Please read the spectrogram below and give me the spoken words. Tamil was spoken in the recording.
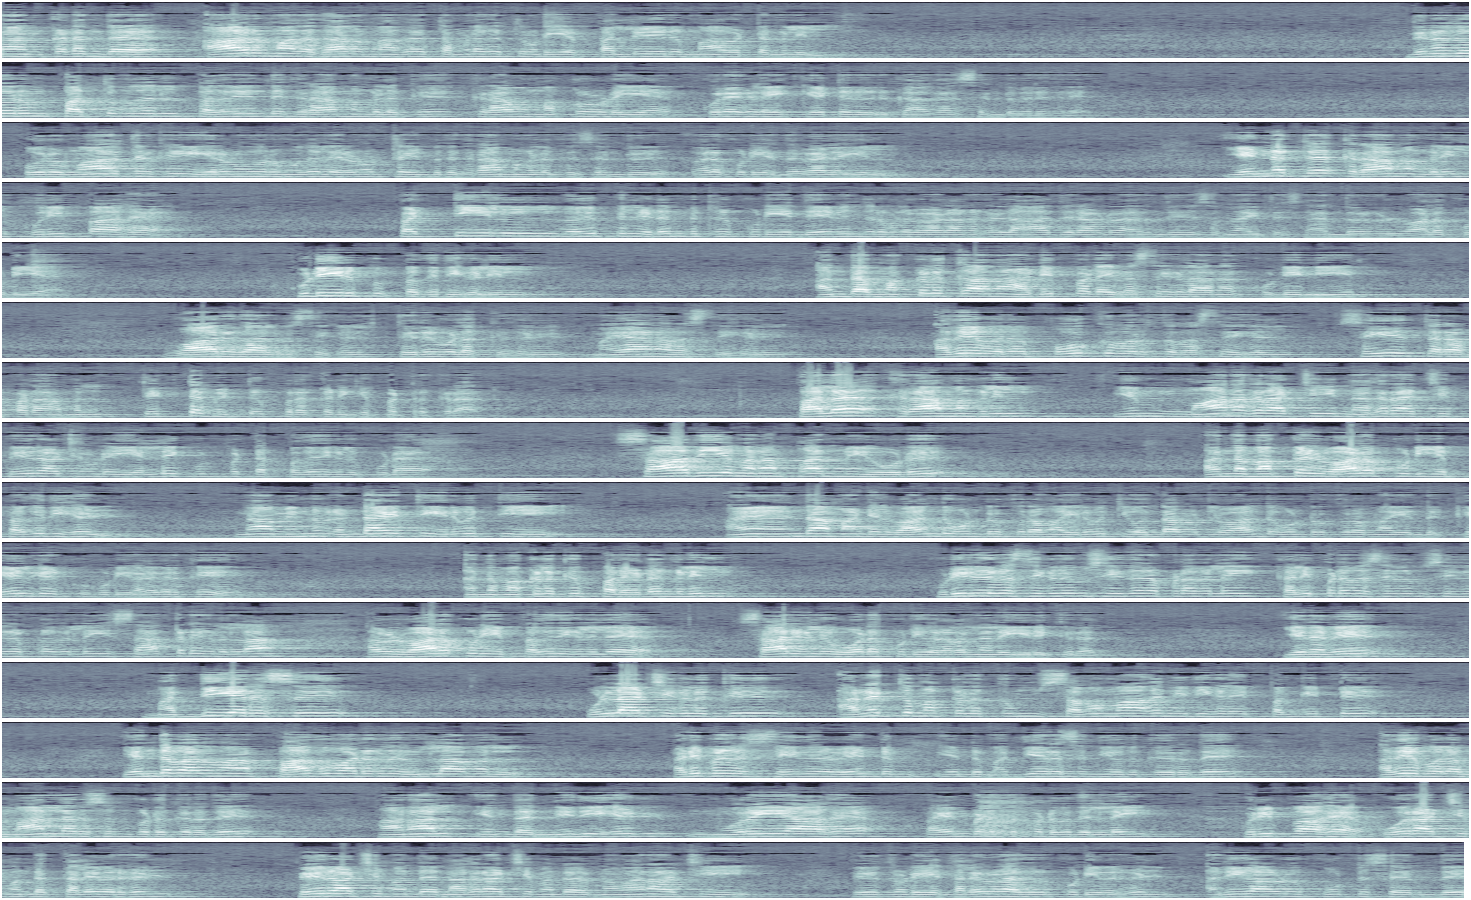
நான் கடந்த ஆறு மாத காலமாக தமிழகத்தினுடைய பல்வேறு மாவட்டங்களில் தினதோறும் பத்து முதல் பதினைந்து கிராமங்களுக்கு கிராம மக்களுடைய குறைகளை கேட்டதற்காக சென்று வருகிறேன். ஒரு மாதத்திற்கு இருநூறு முதல் இருநூற்றி ஐம்பது கிராமங்களுக்கு சென்று வரக்கூடிய அந்த வேளையில் எண்ணற்ற கிராமங்களில் குறிப்பாக பட்டியல் வகுப்பில் இடம்பெற்றக்கூடிய தேவேந்திர குல ஆதிராவிடர் அருந்ததி சமுதாயத்தை சார்ந்தவர்கள் வாழக்கூடிய குடியிருப்பு பகுதிகளில் அந்த மக்களுக்கான அடிப்படை வசதிகளான குடிநீர் வாறுகால் வசதிகள் தெருவிளக்குகள் மயான வசதிகள் அதேபோல போக்குவரத்து வசதிகள் செய்து தரப்படாமல் திட்டமிட்டு புறக்கணிக்கப்பட்டிருக்கிறார்கள் பல கிராமங்களில் இம் மாநகராட்சி நகராட்சி பேராட்சியினுடைய எல்லைக்குட்பட்ட பகுதிகளில் கூட சாதிய மனப்பான்மையோடு அந்த மக்கள் வாழக்கூடிய பகுதிகள் நாம் இன்னும் ரெண்டாயிரத்தி இருபத்தி ஐந்தாம் ஆண்டில் வாழ்ந்து கொண்டிருக்கிறோமா இருபத்தி ஒன்றாம் ஆண்டில் வாழ்ந்து கொண்டிருக்கிறோமா என்று கேள்வி கேட்கக்கூடிய அளவிற்கு அந்த மக்களுக்கு பல இடங்களில் குடிநீர் வசதிகளும் செய்தரப்படவில்லை கழிப்பிட வசதிகளும் செய்தரப்படவில்லை சாக்கடைகள் எல்லாம் அவர்கள் வாழக்கூடிய பகுதிகளிலே சாலைகளில் ஓடக்கூடிய ஒரு அவல்நிலை இருக்கிறது. எனவே மத்திய அரசு உள்ளாட்சிகளுக்கு அனைத்து மக்களுக்கும் சமமாக நிதிகளை பங்கிட்டு எந்த விதமான பாகுபாடுகளும் இல்லாமல் அடிப்படை வசதி செய்திட வேண்டும் என்று மத்திய அரசு நிதி ஒதுக்குகிறது. அதேபோல மாநில அரசும் கொடுக்கிறது. ஆனால் இந்த நிதிகள் முறையாக பயன்படுத்தப்படுவதில்லை. குறிப்பாக ஊராட்சி மன்ற தலைவர்கள் பேராட்சி மன்ற நகராட்சி மன்ற மாநகராட்சி இதனுடைய தலைவர்களாக இருக்கக்கூடியவர்கள் அதிகாரிகள் கூட்டு சேர்ந்து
